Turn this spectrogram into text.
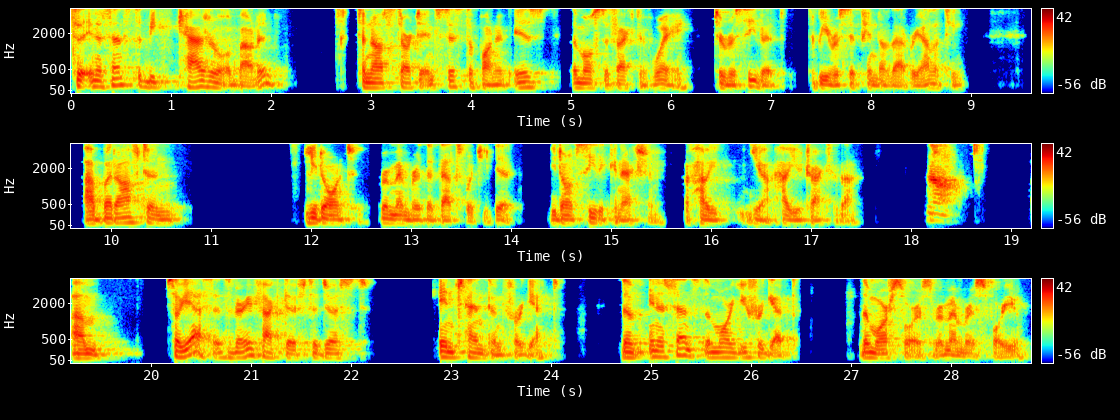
to, in a sense, to be casual about it, to not start to insist upon it is the most effective way to receive it, to be recipient of that reality. Uh, but often you don't remember that that's what you did. You don't see the connection of how you, yeah, how you attracted that. No. Um, so yes, it's very effective to just intent and forget. The, in a sense, the more you forget, the more source remembers for you.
